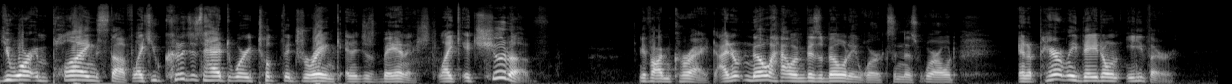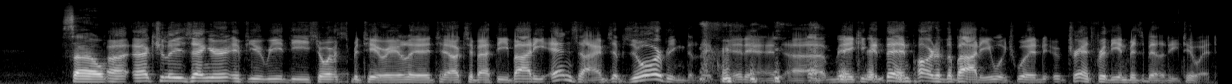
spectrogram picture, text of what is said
You are implying stuff like you could have just had to where he took the drink and it just vanished. Like it should have, if I'm correct. I don't know how invisibility works in this world, and apparently they don't either. So Uh, actually, Zenger, if you read the source material, it talks about the body enzymes absorbing the liquid and uh, making it then part of the body, which would transfer the invisibility to it.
